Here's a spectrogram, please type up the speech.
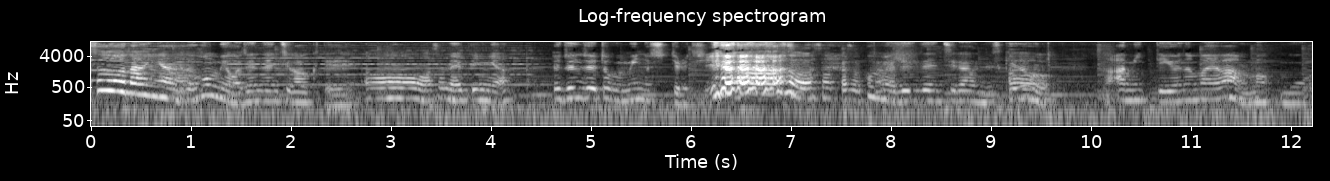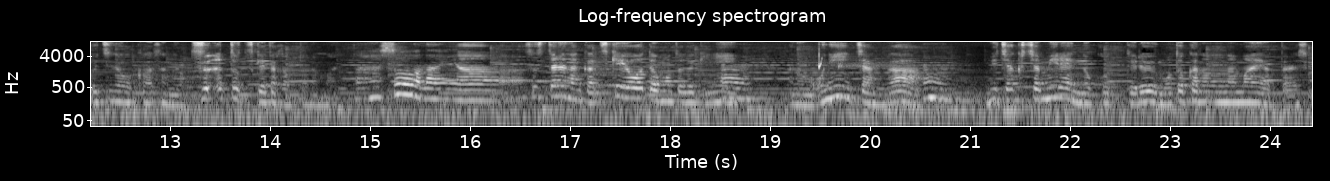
ー、そうなんや。だから本名は全然違くて。おおそんなん言っていいんや。え全然多分みんな知ってるし。そうそっかそっか。本名は全然違うんですけどう亜美っていう名前は、うん。ま、もううちのお母さんがずっとつけたかった名前。あそうなんや。そしたらなんかつけようって思った時に、うあのお兄ちゃんがんうんめちゃくちゃ未練残ってる元カノの名前やったらしく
